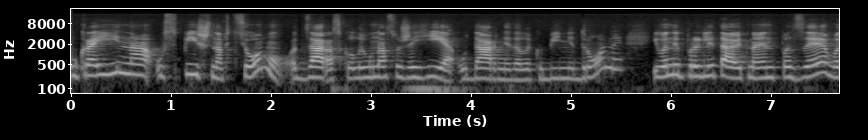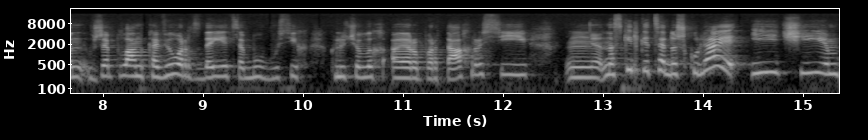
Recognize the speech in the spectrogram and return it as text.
Україна успішна в цьому, от зараз, коли у нас вже є ударні далекобійні дрони, і вони прилітають на НПЗ. Вон вже план кавьор, здається, був в усіх ключових аеропортах Росії. Наскільки це дошкуляє, і чи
